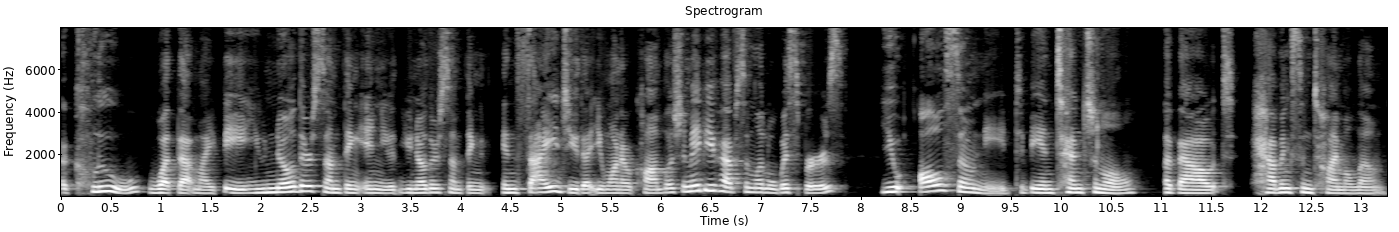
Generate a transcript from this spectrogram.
a clue what that might be. You know there's something in you. You know there's something inside you that you want to accomplish and maybe you have some little whispers. You also need to be intentional about having some time alone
